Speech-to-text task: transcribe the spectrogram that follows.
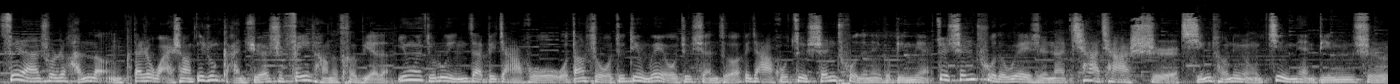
虽然说是很冷，但是晚上那种感觉是非常的特别的。因为就露营在贝加尔湖，我当时我就定位，我就选择贝加尔湖最深处的那个冰面，最深处的位置呢，恰恰是形成那种镜面冰是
